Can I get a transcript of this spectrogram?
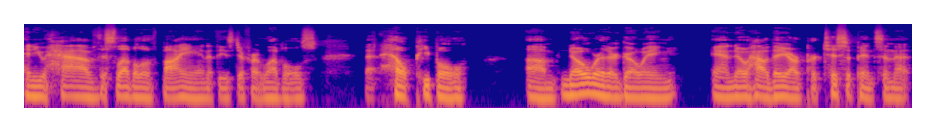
and you have this level of buy in at these different levels that help people um, know where they're going and know how they are participants in that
